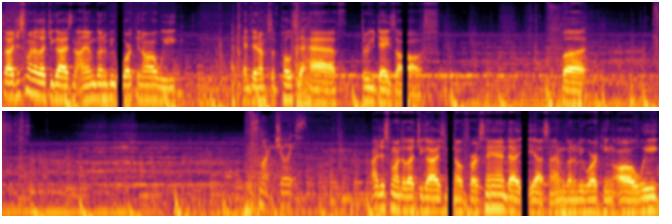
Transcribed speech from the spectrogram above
So I just want to let you guys know I am gonna be working all week, and then I'm supposed to have three days off. But Smart choice. I just wanted to let you guys know firsthand that yes, I am going to be working all week.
